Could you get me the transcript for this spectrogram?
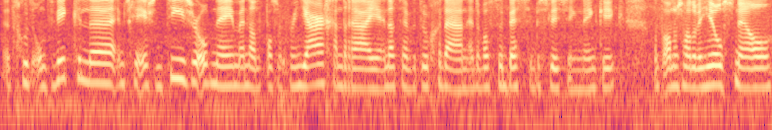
het goed ontwikkelen. En misschien eerst een teaser opnemen en dan pas over een jaar gaan draaien. En dat hebben we toen gedaan. En dat was de beste beslissing, denk ik. Want anders hadden we heel snel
